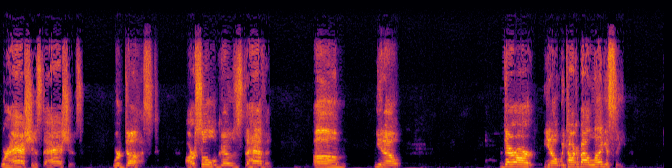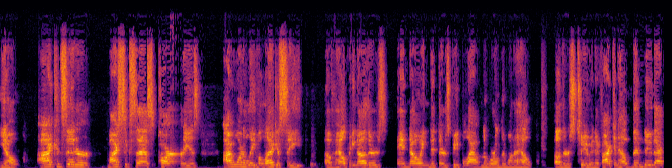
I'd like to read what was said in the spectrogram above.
We're ashes to ashes. We're dust. Our soul goes to heaven. Um, you know, there are, you know, we talk about legacy. You know, I consider my success part is I want to leave a legacy of helping others and knowing that there's people out in the world that want to help others too. And if I can help them do that,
